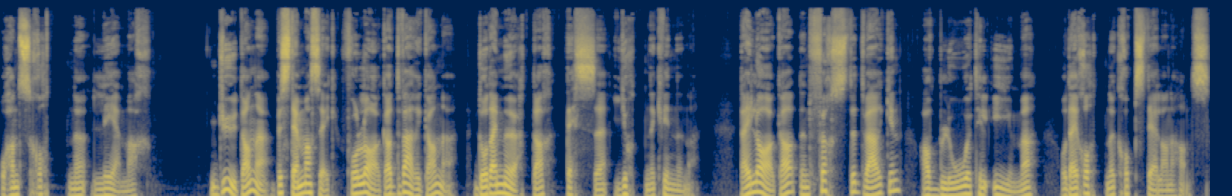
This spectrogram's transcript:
og hans råtne lemer. Gudene bestemmer seg for å lage dvergene da de møter disse jotnekvinnene. De lager den første dvergen av blodet til Yme og de råtne kroppsdelene hans.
